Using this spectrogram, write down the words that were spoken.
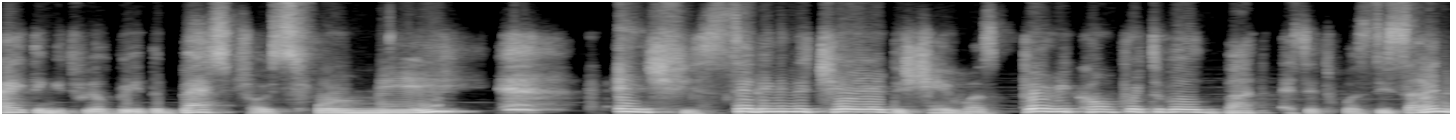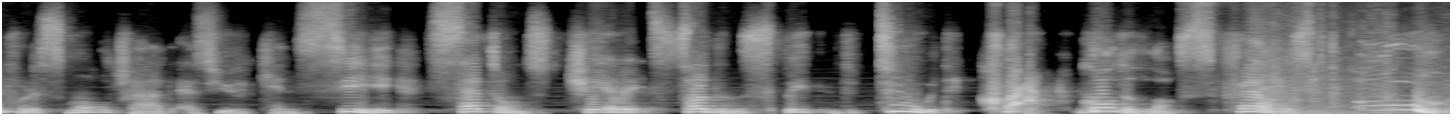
I think it will be the best choice for me. And she's sitting in the chair. The chair was very comfortable, but as it was designed for a small child, as you can see, sat on chair, suddenly split into two with a crack. Goldilocks fell. Oh,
